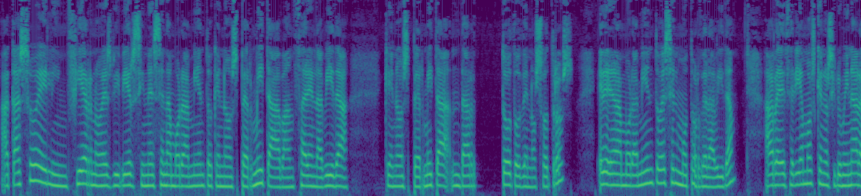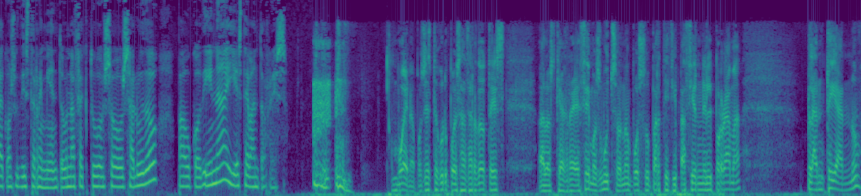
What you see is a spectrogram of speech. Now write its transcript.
¿Acaso el infierno es vivir sin ese enamoramiento que nos permita avanzar en la vida, que nos permita dar todo de nosotros? ¿El enamoramiento es el motor de la vida? Agradeceríamos que nos iluminara con su discernimiento. Un afectuoso saludo, Pau Codina y Esteban Torres. Bueno, pues este grupo de sacerdotes, a los que agradecemos mucho, ¿no? Pues su participación en el programa, plantean, ¿no?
